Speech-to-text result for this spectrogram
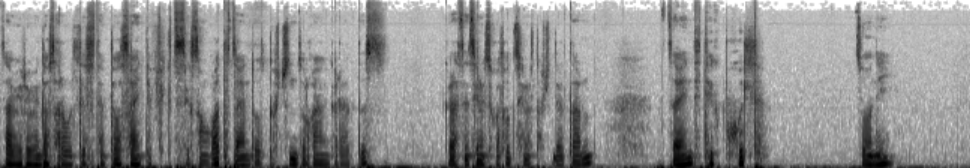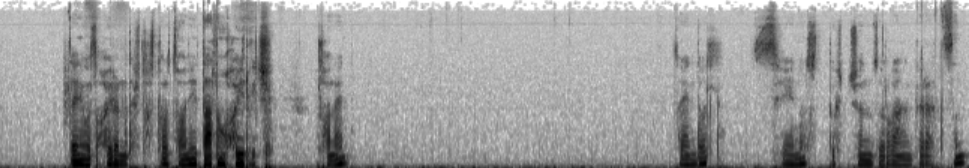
За хэрэг Windows 10 үлдээс тавьдаг scientific зэсийг сонгоод за энд бол 46 градус градусын синусыг болоход синус товчон дээр дарна. За энд тэг бүхэл 100-ны За энийг бол 2 оноо тавьчих тусгаар цооны 72 гэж болох нь байна. За энд бол синус 46 градус нь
